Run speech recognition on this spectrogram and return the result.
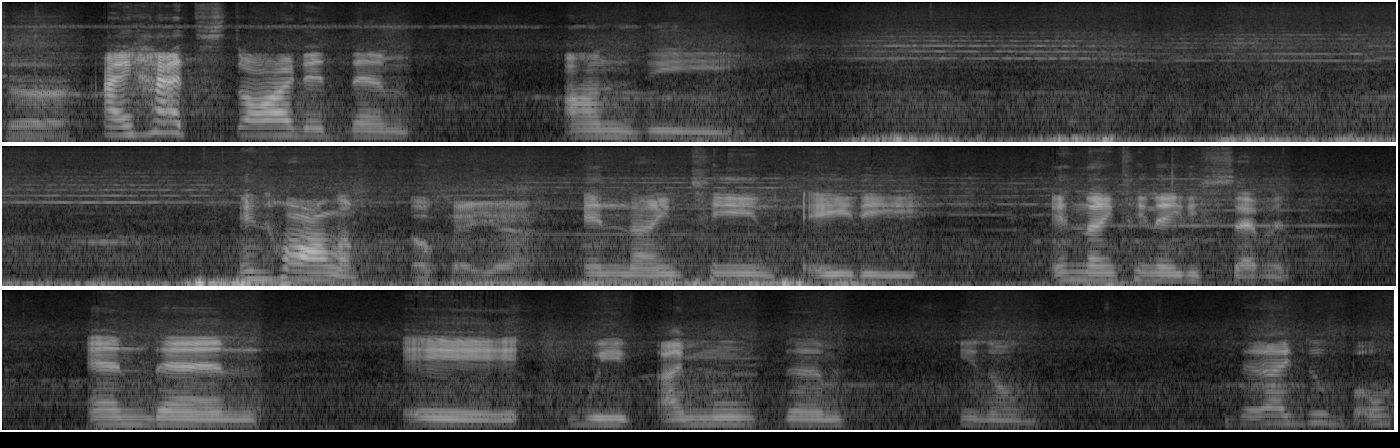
Sure. I had started them on the in Harlem Okay. Yeah. in 1980 in 1987 and then a we I moved them you know did I do both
